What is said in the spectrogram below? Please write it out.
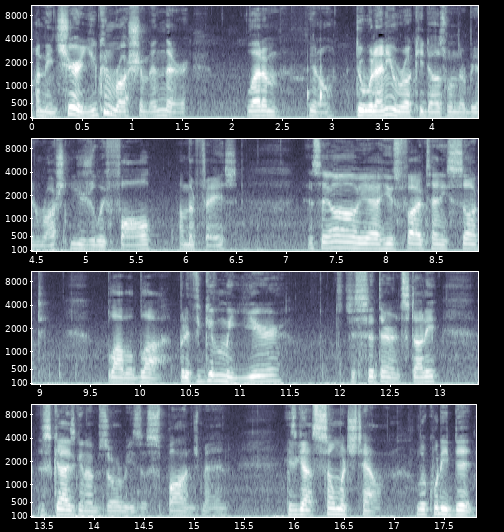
I mean, sure, you can rush him in there, let him, you know, do what any rookie does when they're being rushed, usually fall on their face, and say, oh, yeah, he was 5'10, he sucked, blah, blah, blah. But if you give him a year to just sit there and study, this guy's going to absorb. He's a sponge, man. He's got so much talent. Look what he did.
